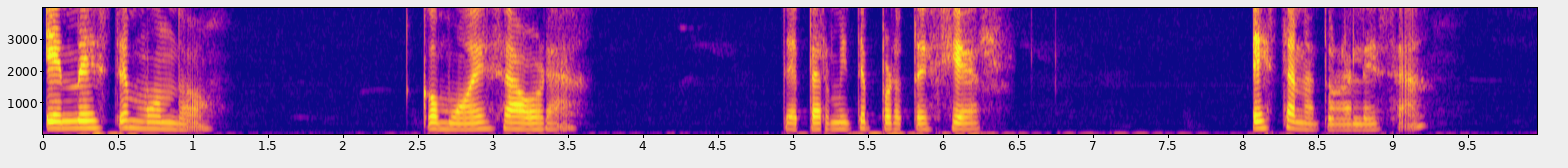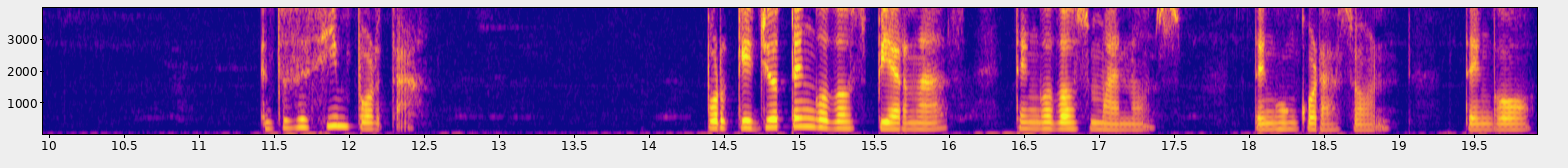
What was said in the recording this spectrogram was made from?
en este mundo como es ahora te permite proteger esta naturaleza, entonces sí importa. Porque yo tengo dos piernas, tengo dos manos, tengo un corazón, tengo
